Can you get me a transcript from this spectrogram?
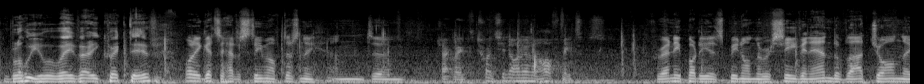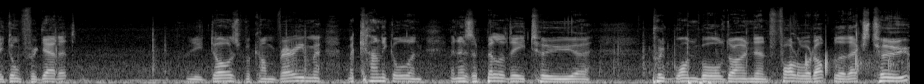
Can blow you away very quick, Dave. Well, he gets ahead of steam up, doesn't he? And um, Jack length 29 and a half metres. for anybody that's been on the receiving end of that, John, they don't forget it. And he does become very me- mechanical in, in his ability to uh, put one ball down and then follow it up with the next two.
